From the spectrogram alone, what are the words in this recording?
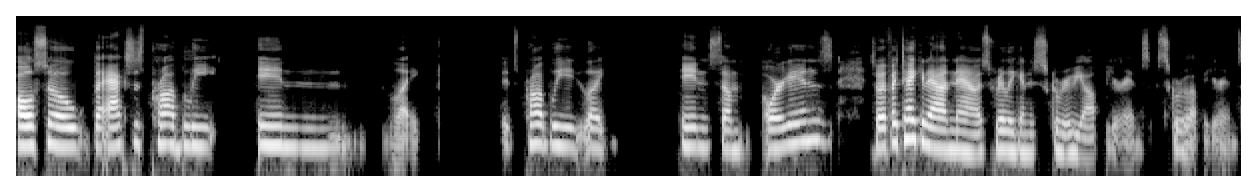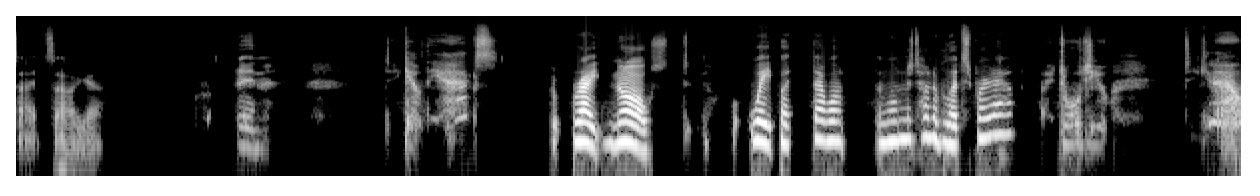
Also, the axe is probably in, like, it's probably, like, in some organs. So if I take it out now, it's really to screw you up your ins screw up your inside. So yeah. And take out the axe. Right? No. Wait, but that won't won't a ton of blood spread out? I told you. Take it out.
